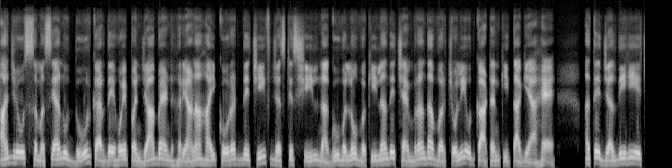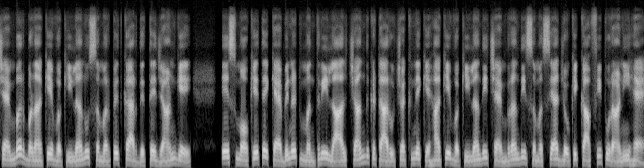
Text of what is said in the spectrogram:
ਅੱਜ ਉਸ ਸਮੱਸਿਆ ਨੂੰ ਦੂਰ ਕਰਦੇ ਹੋਏ Punjab and Haryana high court ਦੇ ਚੀਫ ਜਸਟਿਸ ਸ਼ੀਲ ਨਾਗੂ ਵੱਲੋਂ ਵਕੀਲਾਂ ਦੇ ਚੈਂਬਰਾਂ ਦਾ ਵਰਚੁਅਲੀ ਉਦਘਾਟਨ ਕੀਤਾ ਗਿਆ ਹੈ ਅਤੇ ਜਲਦੀ ਹੀ ਇਹ ਚੈਂਬਰ ਬਣਾ ਕੇ ਵਕੀਲਾਂ ਨੂੰ ਸਮਰਪਿਤ ਕਰ ਦਿੱਤੇ ਜਾਣਗੇ। ਇਸ ਮੌਕੇ ਤੇ ਕੈਬਨਿਟ ਮੰਤਰੀ ਲਾਲ ਚੰਦ ਕਟਾਰੂਚੱਕ ਨੇ ਕਿਹਾ ਕਿ ਵਕੀਲਾਂ ਦੀ ਚੈਂਬਰਾਂ ਦੀ ਸਮੱਸਿਆ ਜੋ ਕਿ ਕਾਫੀ ਪੁਰਾਣੀ ਹੈ,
